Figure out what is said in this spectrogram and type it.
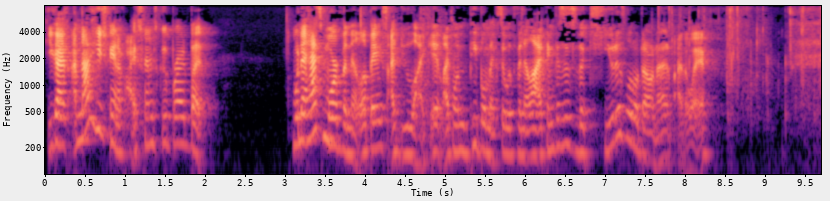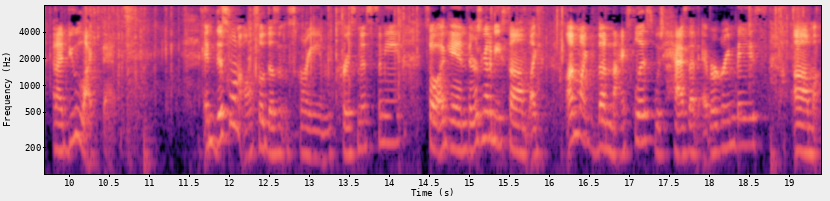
you guys, I'm not a huge fan of ice cream scoop bread, but when it has more vanilla base, I do like it. Like when people mix it with vanilla, I think this is the cutest little donut, by the way. And I do like that. And this one also doesn't scream Christmas to me. So again, there's gonna be some, like, unlike the Nice List, which has that evergreen base, um,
